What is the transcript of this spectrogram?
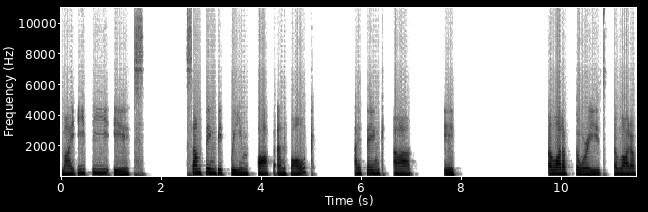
my EP is something between pop and folk. I think um, it's a lot of stories, a lot of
